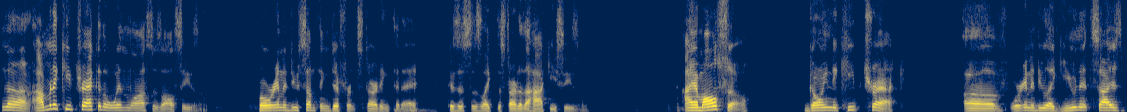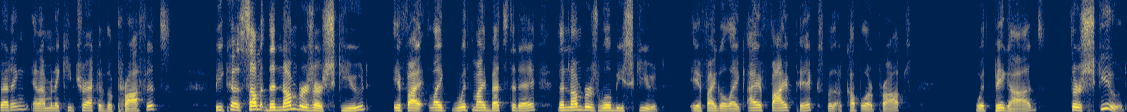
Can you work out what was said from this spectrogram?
no, no, I'm gonna keep track of the win losses all season. But we're gonna do something different starting today because this is like the start of the hockey season. I am also going to keep track of we're going to do like unit size betting and I'm going to keep track of the profits because some the numbers are skewed if I like with my bets today the numbers will be skewed if I go like I have 5 picks but a couple are props with big odds they're skewed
